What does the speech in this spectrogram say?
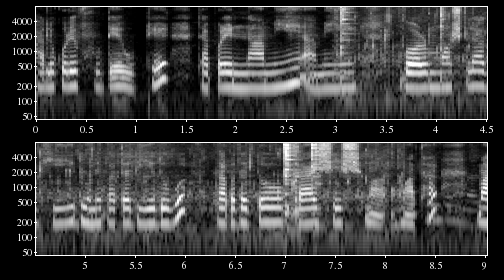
ভালো করে ফুটে উঠে তারপরে নামিয়ে আমি গরম মশলা ঘি ধনে পাতা দিয়ে দেবো। তারপরে তো প্রায় শেষ মাথা মা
